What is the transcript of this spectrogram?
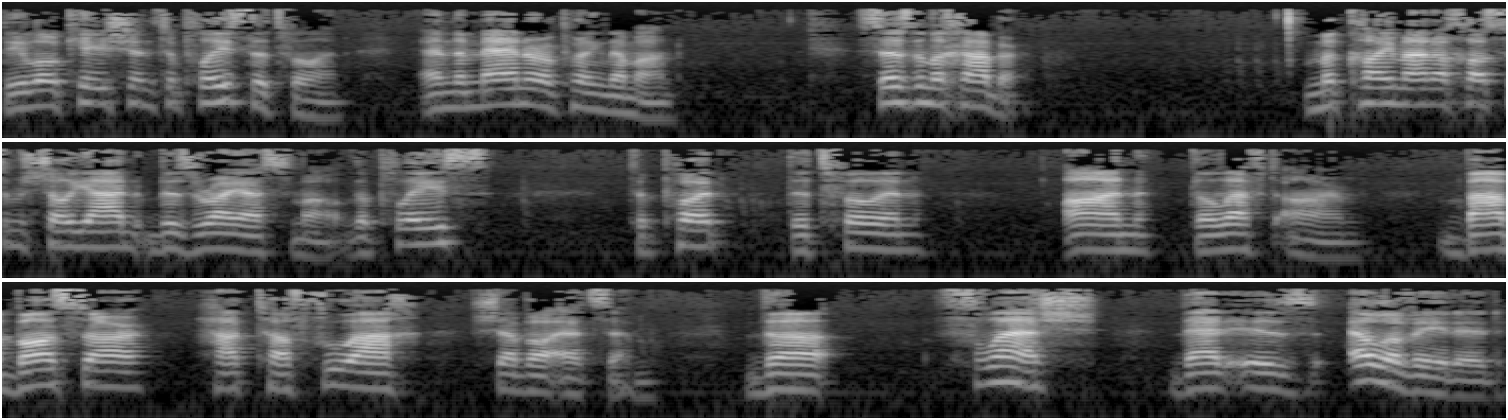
The location to place the tefillin. And the manner of putting them on. Says the Mechaber. Mekayim hanachasim shal yad bizrayasmal. The place to put the tefillin on the left arm. Babasar hatafuach sheba. The flesh that is elevated,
